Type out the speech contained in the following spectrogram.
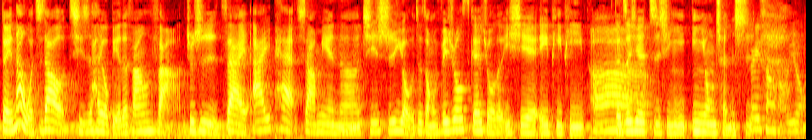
对，那我知道其实还有别的方法，就是在 iPad 上面呢。嗯、其实有这种 Visual Schedule 的一些 APP 的这些执行应用程式，非常好用。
